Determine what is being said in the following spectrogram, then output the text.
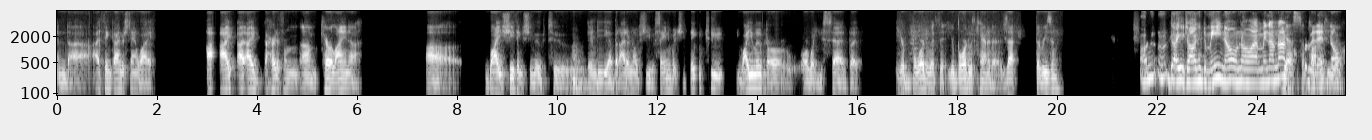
And uh, I think I understand why. I I, I heard it from um, Carolina. Uh, why she thinks she moved to India, but I don't know if she was saying what she thinks she why you moved or or what you said, but you're bored with it. You're bored with Canada. Is that the reason? Oh, are you talking to me? No, no. I mean, I'm not yes, I'm with it. No,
